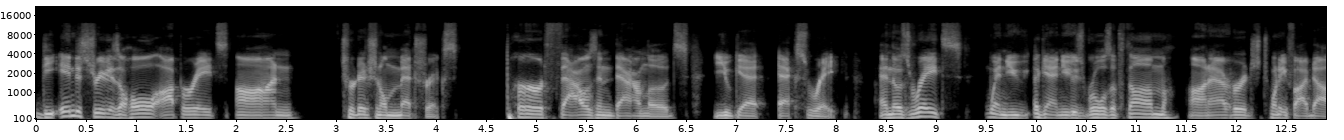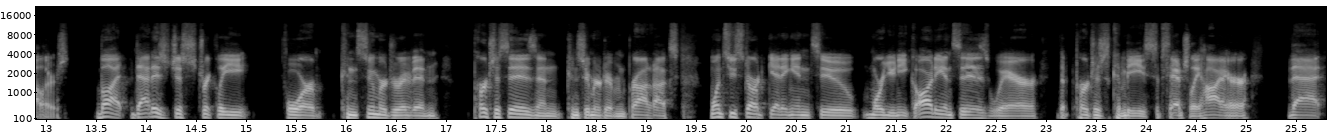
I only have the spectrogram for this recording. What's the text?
the industry as a whole operates on traditional metrics. Per thousand downloads, you get X rate. And those rates, when you again use rules of thumb, on average $25. But that is just strictly for consumer driven purchases and consumer driven products. Once you start getting into more unique audiences where the purchase can be substantially higher, that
